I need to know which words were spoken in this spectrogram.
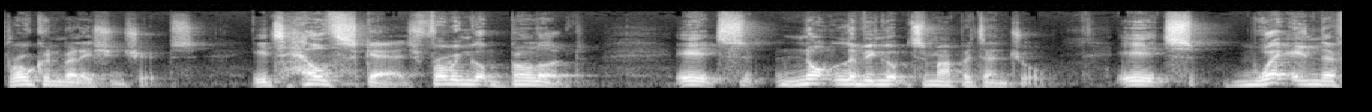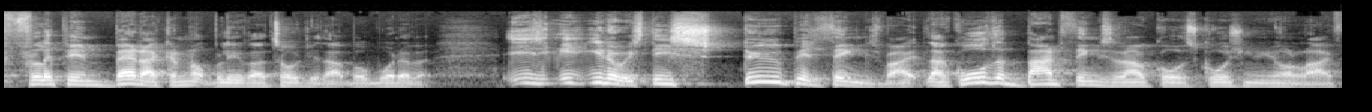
broken relationships, it's health scares, throwing up blood, it's not living up to my potential. It's wetting the flipping bed. I cannot believe I told you that, but whatever. It, it, you know, it's these stupid things, right? Like all the bad things that alcohol is causing in your life,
